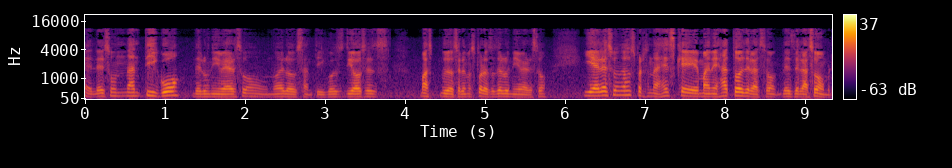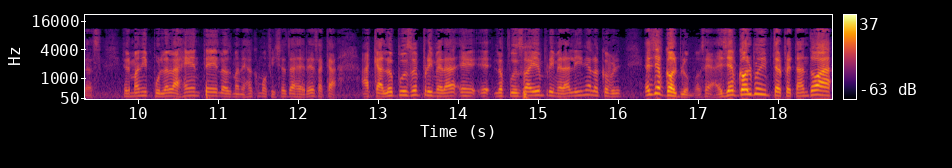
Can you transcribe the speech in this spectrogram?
él es un antiguo del universo, uno de los antiguos dioses más, de los seres más poderosos del universo. Y él es uno de esos personajes que maneja todo desde las, desde las sombras. Él manipula a la gente, los maneja como fichas de ajedrez acá. Acá lo puso en primera, eh, eh, lo puso ahí en primera línea. Lo es Jeff Goldblum, o sea, es Jeff Goldblum interpretando a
